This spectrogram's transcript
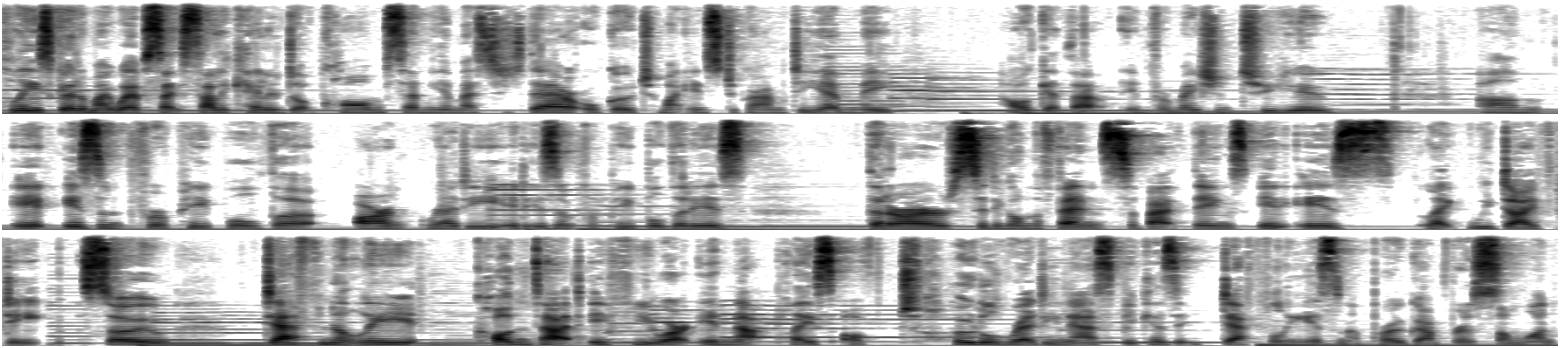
please go to my website, sallycalen.com, send me a message there, or go to my Instagram, DM me. I'll get that information to you. Um, it isn't for people that aren't ready. It isn't for people that is that are sitting on the fence about things. It is like we dive deep. So definitely contact if you are in that place of total readiness because it definitely isn't a program for someone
